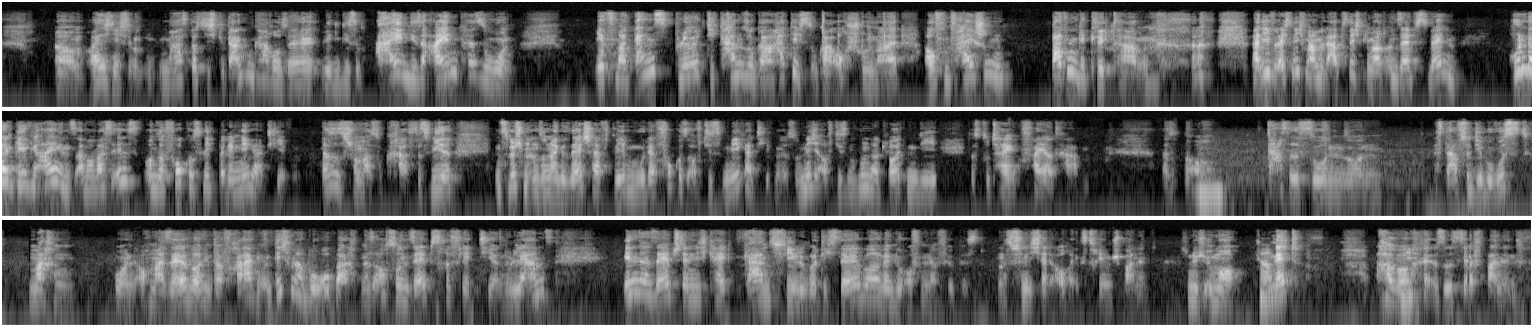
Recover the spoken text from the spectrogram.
Ähm, weiß ich nicht. Du hast plötzlich Gedankenkarussell wegen diesem einen, dieser einen Person. Jetzt mal ganz blöd, die kann sogar, hatte ich sogar auch schon mal, auf den falschen Button geklickt haben. Hat die vielleicht nicht mal mit Absicht gemacht. Und selbst wenn, 100 gegen 1, aber was ist? Unser Fokus liegt bei dem Negativen. Das ist schon mal so krass, dass wir inzwischen in so einer Gesellschaft leben, wo der Fokus auf diesem Negativen ist und nicht auf diesen 100 Leuten, die das total gefeiert haben. Also auch mhm. das ist so ein, so ein, das darfst du dir bewusst machen und auch mal selber hinterfragen und dich mal beobachten. Das ist auch so ein Selbstreflektieren. Du lernst in der Selbstständigkeit ganz viel über dich selber, wenn du offen dafür bist. Und das finde ich halt auch extrem spannend. Ist nicht immer ja. nett, aber nee. es ist sehr spannend.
